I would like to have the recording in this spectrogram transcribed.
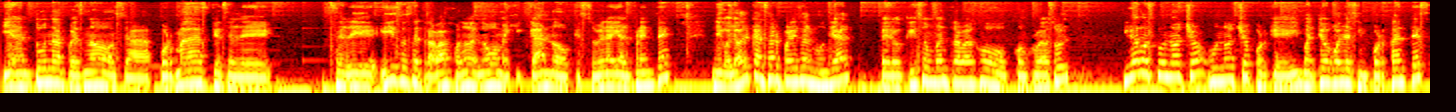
Y Antuna, pues no, o sea, por más que se le se le hizo ese trabajo, ¿no? El nuevo mexicano que estuviera ahí al frente. Digo, le va a alcanzar para irse al mundial, pero que hizo un buen trabajo con Cruz Azul. Digamos que un 8, un 8 porque metió goles importantes,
